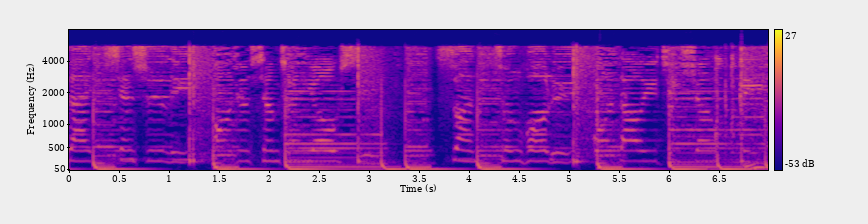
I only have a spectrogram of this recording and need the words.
在现实里，活着像场游戏，算存活率，我早已经胜利。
